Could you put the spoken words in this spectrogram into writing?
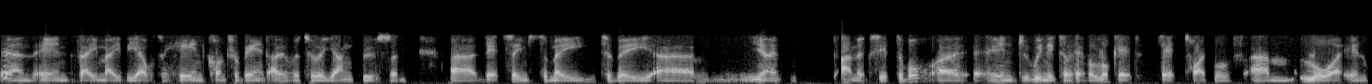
and, and they may be able to hand contraband over to a young person uh, that seems to me to be, um, you know, unacceptable, uh, and we need to have a look at that type of um, law and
